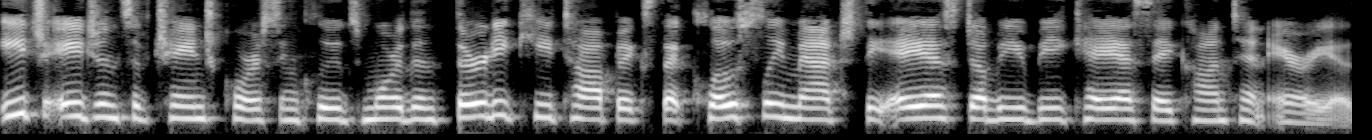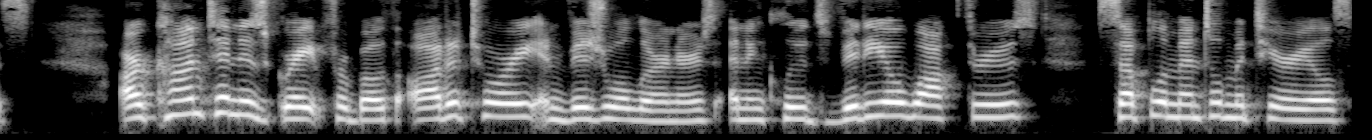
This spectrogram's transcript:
Each Agents of Change course includes more than 30 key topics that closely match the ASWB KSA content areas. Our content is great for both auditory and visual learners and includes video walkthroughs, supplemental materials,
